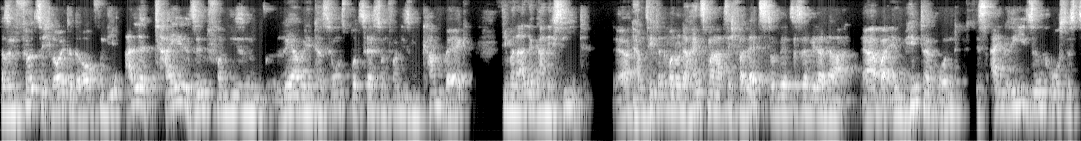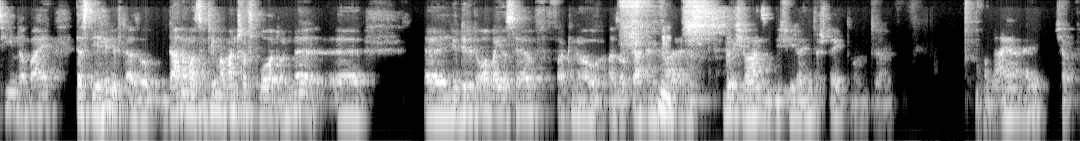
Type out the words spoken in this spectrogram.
da sind 40 Leute drauf und die alle Teil sind von diesem Rehabilitationsprozess und von diesem Comeback, die man alle gar nicht sieht. Ja, ja, man sieht dann immer nur, der Heinzmann hat sich verletzt und jetzt ist er wieder da. Ja, aber im Hintergrund ist ein riesengroßes Team dabei, das dir hilft. Also da nochmal zum Thema Mannschaftssport und ne, äh, äh, you did it all by yourself, fuck no. Also auf gar keinen hm. Fall. Es ist wirklich Wahnsinn, wie viel dahinter steckt. Und äh, von daher, hey, ich habe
